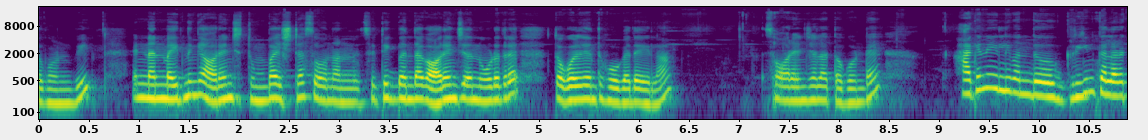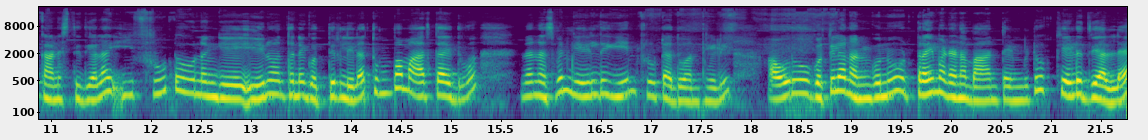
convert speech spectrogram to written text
ತೊಗೊಂಡ್ವಿ. ಆ್ಯಂಡ್ ನನ್ನ ಮೈದನಿಗೆ ಆರೆಂಜ್ ತುಂಬ ಇಷ್ಟ. ಸೊ ನಾನು ಸಿಟಿಗೆ ಬಂದಾಗ ಆರೆಂಜ್ ನೋಡಿದ್ರೆ ತೊಗೊಳ್ಳಿ ಅಂತ ಹೋಗೋದೇ ಇಲ್ಲ. ಸೊ ಆರೆಂಜೆಲ್ಲ ತೊಗೊಂಡೆ. ಹಾಗೆಯೇ ಇಲ್ಲಿ ಒಂದು ಗ್ರೀನ್ ಕಲರ್ ಕಾಣಿಸ್ತಿದೆಯಲ್ಲ, ಈ ಫ್ರೂಟು ನನಗೆ ಏನು ಅಂತಲೇ ಗೊತ್ತಿರಲಿಲ್ಲ. ತುಂಬ ಮಾರ್ತಾಯಿದ್ರು ನನ್ನ ಹಸ್ಬೆಂಡ್ಗೆ ಹೇಳಿದೆ, ಏನು ಫ್ರೂಟ್ ಅದು? ಅಂಥೇಳಿ ಅವರು ಗೊತ್ತಿಲ್ಲ ನನಗೂ ಟ್ರೈ ಮಾಡೋಣ ಬಾ ಅಂತ ಹೇಳ್ಬಿಟ್ಟು ಕೇಳಿದ್ವಿ ಅಲ್ಲೇ.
